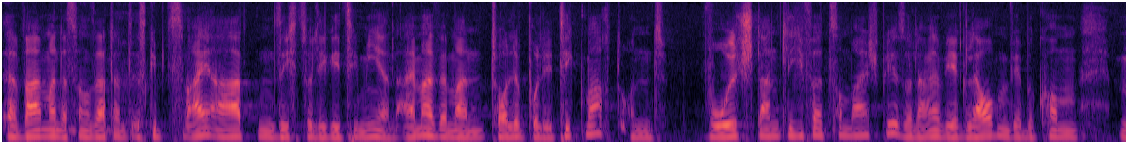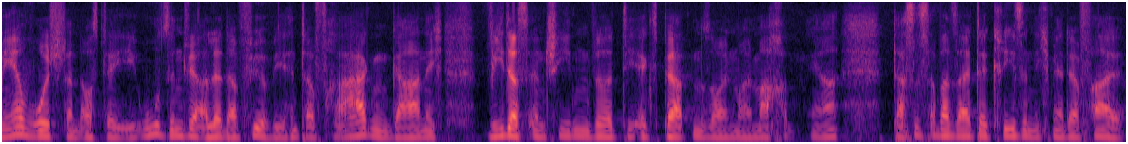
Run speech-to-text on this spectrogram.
äh, war immer, dass man gesagt hat, es gibt zwei Arten, sich zu legitimieren. Einmal, wenn man tolle Politik macht und Wohlstand liefert zum Beispiel. Solange wir glauben, wir bekommen mehr Wohlstand aus der EU, sind wir alle dafür. Wir hinterfragen gar nicht, wie das entschieden wird. Die Experten sollen mal machen. Ja. Das ist aber seit der Krise nicht mehr der Fall.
